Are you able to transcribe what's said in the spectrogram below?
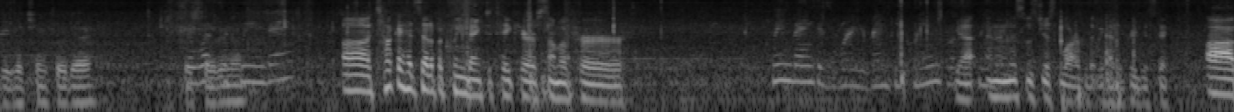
Be itching for a day. So Just what's saving the them. queen bank? Uh, Tucka had set up a queen bank to take care of some of her. Queen bank is where you're banking queens. What's Yeah, queen and then bank? this was just larva that we had the previous day. Uh,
